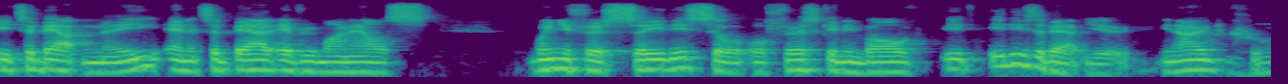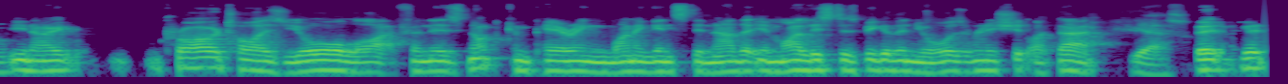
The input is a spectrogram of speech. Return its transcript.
it's about me and it's about everyone else. When you first see this or, or first get involved, it, it is about you. You know, Mhm. you know, prioritize your life, and there's not comparing one against another. In my list is bigger than yours or any shit like that. yes. But but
